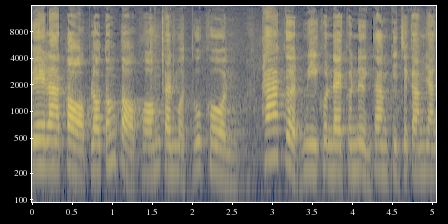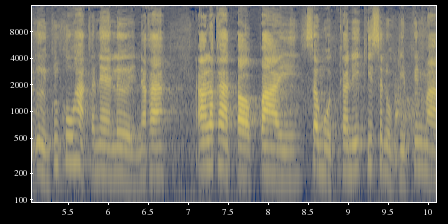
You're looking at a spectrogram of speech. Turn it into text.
เวลาตอบเราต้องตอบพร้อมกันหมดทุกคน ถ้าเกิดมีคนใดคนหนึ่งทำกิจกรรมอย่างอื่นคุณครูหักคะแนนเลยนะคะเอาละค่ะต่อไปสมุดคณิตคิดสนุกหยิบขึ้นมา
